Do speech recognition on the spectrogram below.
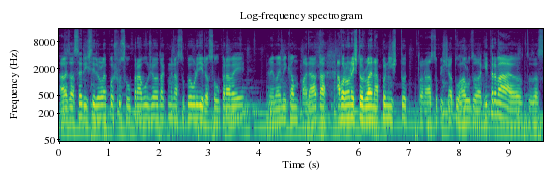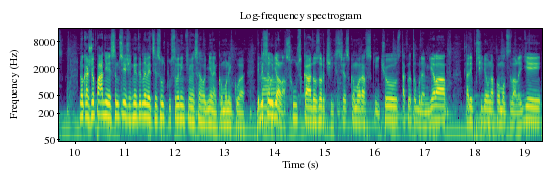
ale zase, když si dole pošlu soupravu, že jo, tak mi nastupují lidi do soupravy, a nemají mi kam padat a, a ono, než to dole naplníš, to, to nástupiště a tu halu, to taky trvá, jo, to zas... No každopádně myslím si, že všechny tyhle věci jsou způsobeny tím, že se hodně nekomunikuje. Kdyby no. se udělala schůzka dozorčích z Českomoravský čus, takhle to budeme dělat, tady přijdou na pomoc dva lidi,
